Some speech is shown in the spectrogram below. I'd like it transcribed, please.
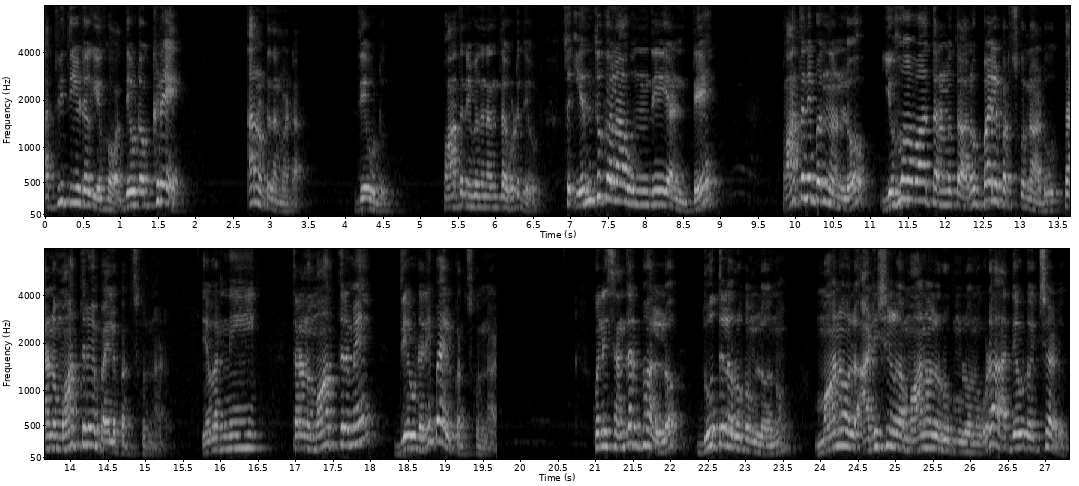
అద్వితీయుడు యహో దేవుడు ఒక్కడే అని ఉంటుంది దేవుడు పాత నిబంధన అంతా కూడా దేవుడు. సో ఎందుకు అలా ఉంది అంటే పాత నిబంధనలో యహోవా తనను తాను బయలుపరుచుకున్నాడు తనను మాత్రమే బయలుపరుచుకున్నాడు. ఎవరిని? తనను మాత్రమే దేవుడని బయలుపరుచుకున్నాడు. కొన్ని సందర్భాల్లో దూతల రూపంలోనూ మానవుల అడిషనల్గా మానవుల రూపంలోనూ కూడా ఆ దేవుడు వచ్చాడు.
